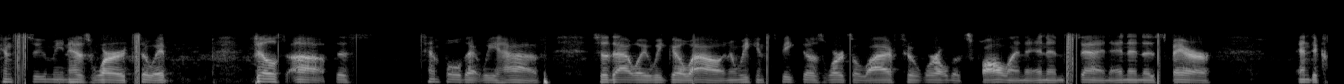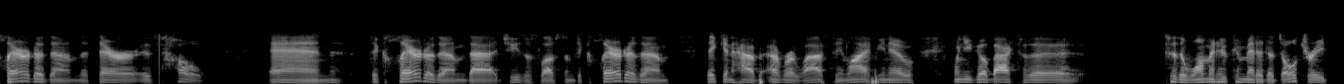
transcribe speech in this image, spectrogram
consuming His Word so it fills up this temple that we have. So that way we go out and we can speak those words alive to a world that's fallen and in sin and in despair and declare to them that there is hope and declare to them that Jesus loves them. Declare to them they can have everlasting life. You know, when you go back to the to the woman who committed adultery,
